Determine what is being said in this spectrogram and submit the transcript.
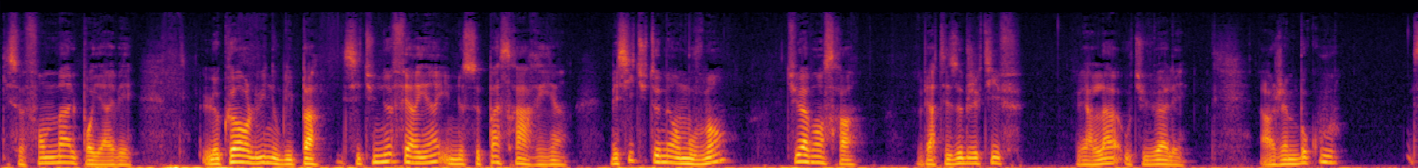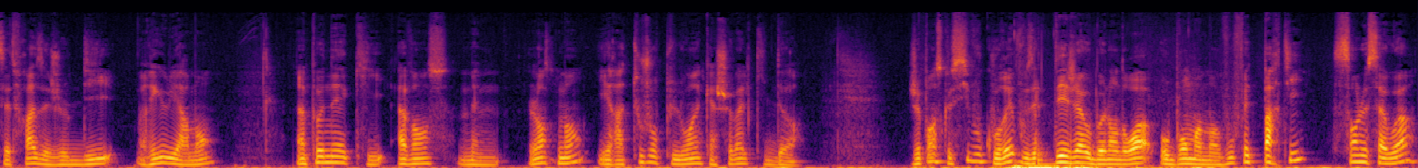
qui se font mal pour y arriver. Le corps, lui, n'oublie pas. Si tu ne fais rien, il ne se passera rien. Mais si tu te mets en mouvement, tu avanceras vers tes objectifs, vers là où tu veux aller. Alors j'aime beaucoup cette phrase et je le dis régulièrement. Un poney qui avance même lentement ira toujours plus loin qu'un cheval qui dort. Je pense que si vous courez, vous êtes déjà au bon endroit au bon moment. Vous faites partie, sans le savoir,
